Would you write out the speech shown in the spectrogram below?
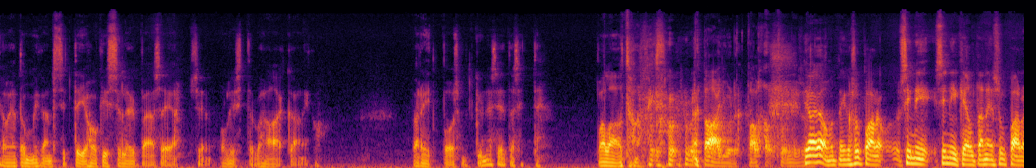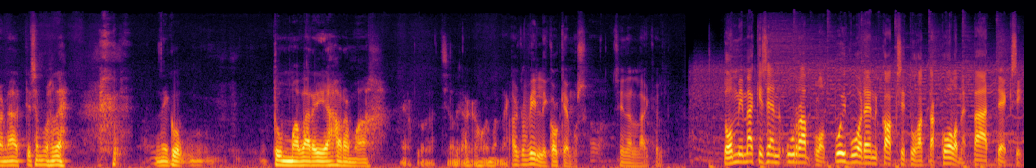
Joo, ja Tommi kanssa sitten johonkin se löi pääse ja se oli sitten vähän aikaa niin värit pois, mutta kyllä ne sieltä sitten palautuu. Taajuudet palautuu. Niin joo, joo, mutta niin Subaru, sini, sinikeltainen Subaru näytti semmoiselle niin tumma väri ja harmaa. Se oli aika huiman näköinen. Aika villi kokemus sinällään kyllä. Tommi Mäkisen ura loppui vuoden 2003 päätteeksi.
